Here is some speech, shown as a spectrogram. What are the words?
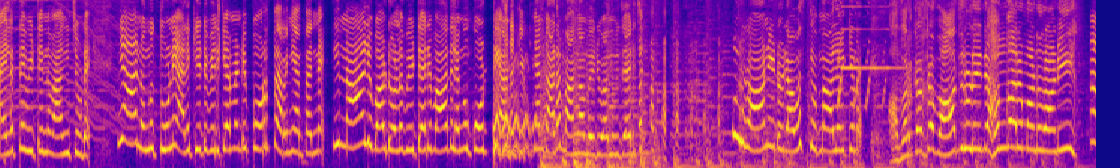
അയലത്തെ വീട്ടിൽ നിന്ന് വാങ്ങിച്ചൂടെ. ഞാനൊന്ന് തുണി അലക്കിയിട്ട് വിരിക്കാൻ വേണ്ടി പുറത്തിറങ്ങിയാൽ തന്നെ. ഈ നാലുപാടുള്ള വീട്ടുകാർ വാതിലങ്ങ് കൊട്ടി അടയ്ക്കും. ഞാൻ കടം വാങ്ങാൻ വരുവാന്ന് വിചാരിച്ച്. ഒരു റാണിയുടെ ഒരു അവസ്ഥ ഒന്ന് ആലോചിക്കണേ. അവർക്കൊക്കെ വാതിലുള്ളതിന്റെ അഹങ്കാരമാണ് റാണി. ആ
